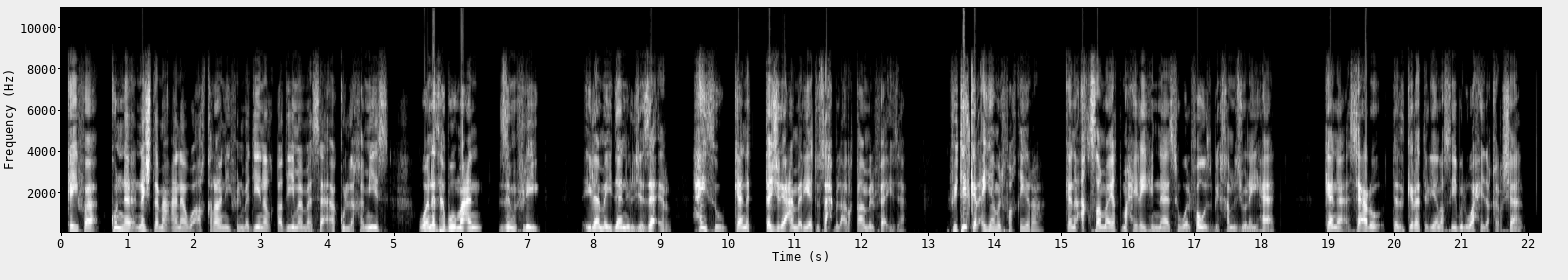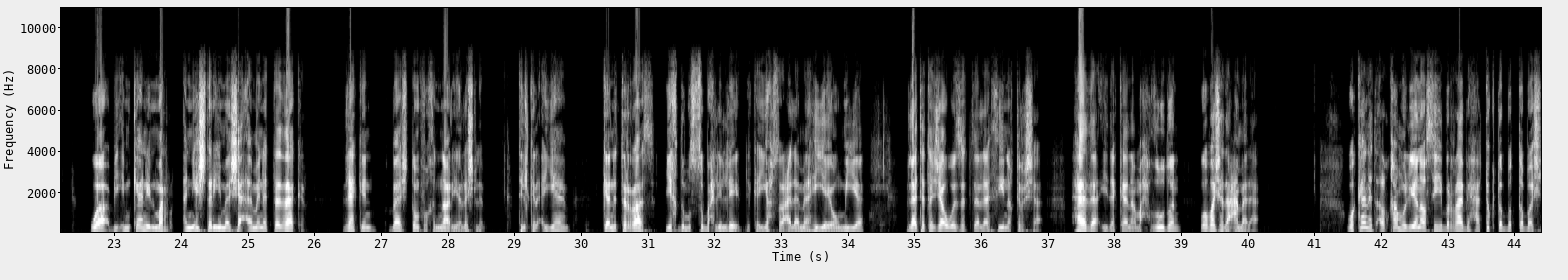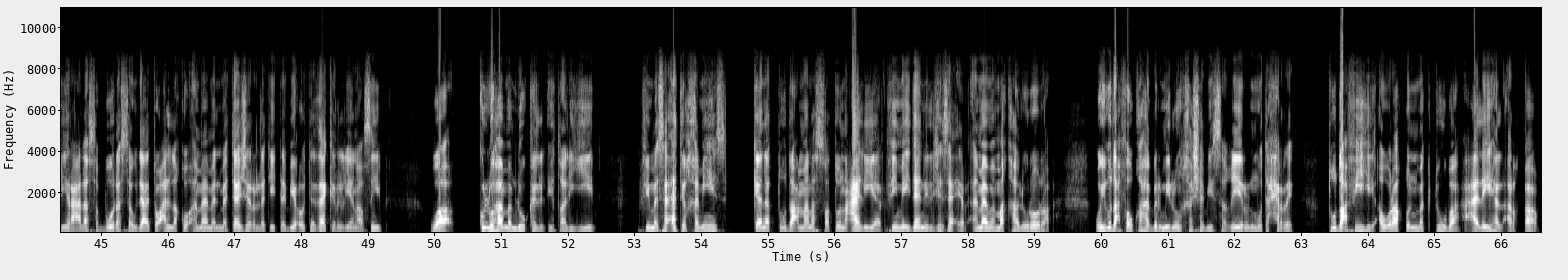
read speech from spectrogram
كيف كنا نجتمع أنا وأقراني في المدينة القديمة مساء كل خميس ونذهب معا زنفليق إلى ميدان الجزائر حيث كانت تجري عمليات سحب الأرقام الفائزة. في تلك الأيام الفقيرة كان أقصى ما يطمح إليه الناس هو الفوز بخمس جنيهات. كان سعر تذكرة الينصيب الواحدة قرشان وبإمكان المرء أن يشتري ما شاء من التذاكر. لكن باش تنفخ النار يا لشلم تلك الأيام كان التراس يخدم الصبح لليل لكي يحصل على ماهية يومية لا تتجاوز الثلاثين قرشا. هذا إذا كان محظوظا ووجد عملا. وكانت أرقام اليناصيب الرابحة تكتب بالطباشير على سبورة سوداء تعلق أمام المتاجر التي تبيع تذاكر اليناصيب وكلها مملوكة للإيطاليين. في مساءات الخميس كانت توضع منصة عالية في ميدان الجزائر أمام مقهى لورورا ويوضع فوقها برميل خشبي صغير متحرك توضع فيه أوراق مكتوبة عليها الأرقام.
